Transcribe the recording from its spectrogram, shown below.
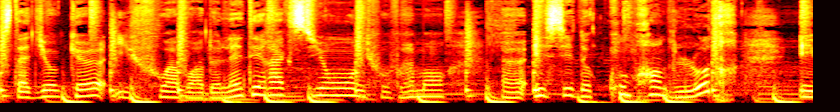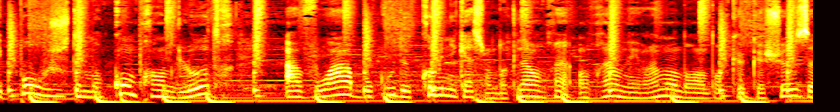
c'est-à-dire qu'il faut avoir de l'interaction, il faut vraiment euh, essayer de comprendre l'autre et pour justement comprendre l'autre, avoir beaucoup de communication. Donc là, en vrai, en vrai on est vraiment dans, quelque chose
